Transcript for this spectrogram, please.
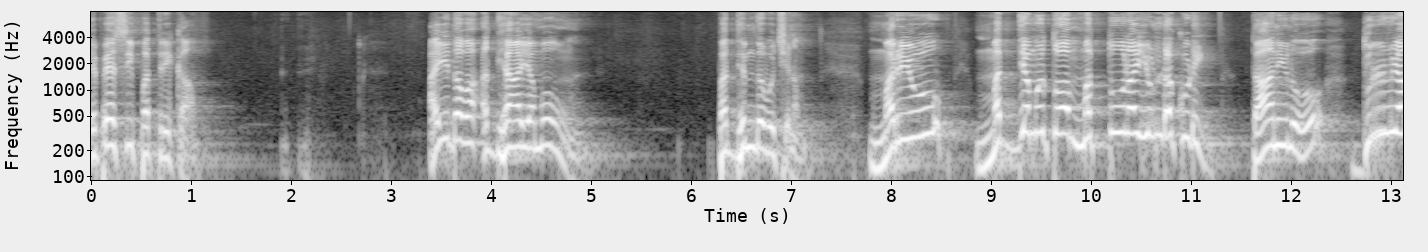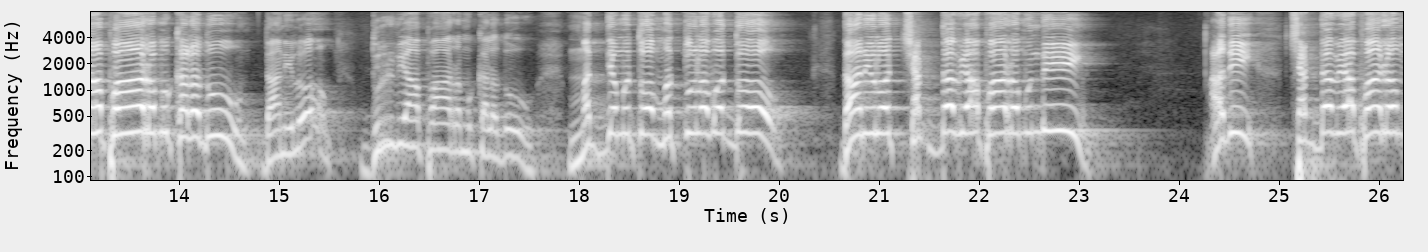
ఎపేసి పత్రిక. ఐదవ అధ్యాయము. పద్దెనిమిదవ వచనం. మరియు మద్యముతో మత్తులై ఉండకుడి దానిలో దుర్వ్యాపారము కలదు. దానిలో దుర్వ్యాపారము కలదు. మద్యముతో మత్తులవద్దు దానిలో చెడ్డ వ్యాపారం ఉంది అది చెడ్డ వ్యాపారం.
